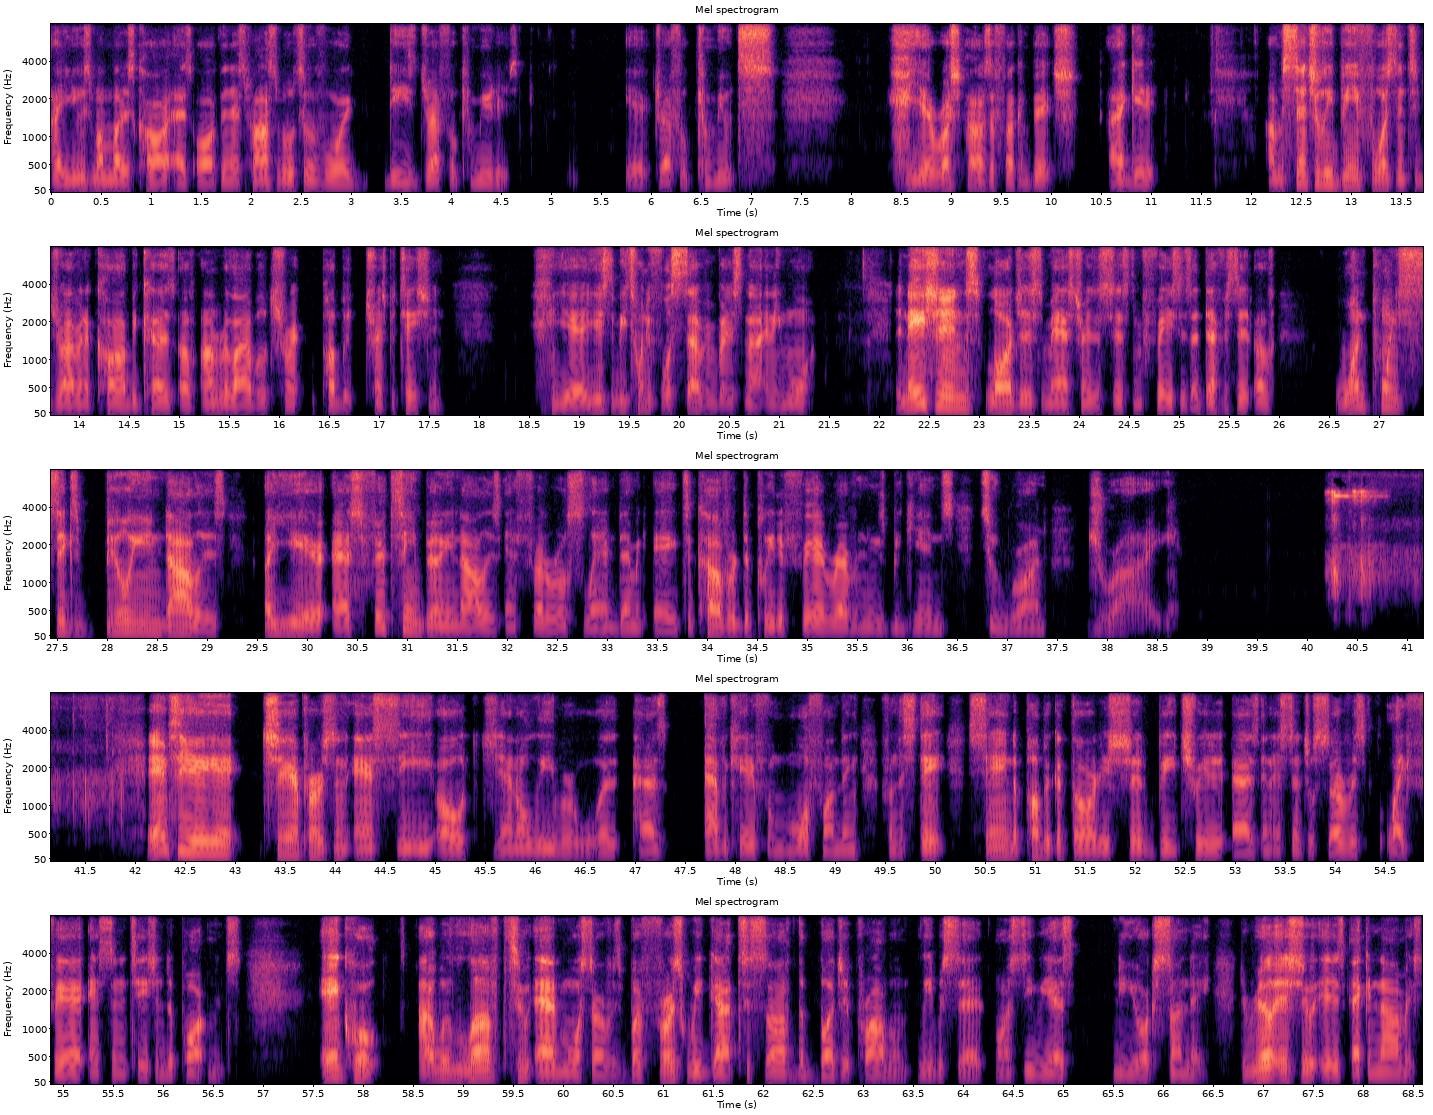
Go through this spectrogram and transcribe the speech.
I use my mother's car as often as possible to avoid these dreadful commuters. Yeah, dreadful commutes. Yeah, rush hour is a fucking bitch. I get it. I'm essentially being forced into driving a car because of unreliable tra- public transportation. yeah, it used to be 24 7, but it's not anymore. The nation's largest mass transit system faces a deficit of $1.6 billion a year as $15 billion in federal slandemic aid to cover depleted fare revenues begins to run dry. MTA chairperson and CEO Janno Lieber was, has advocated for more funding from the state, saying the public authorities should be treated as an essential service like fare and sanitation departments. End quote. I would love to add more service, but first we got to solve the budget problem, Lieber said on CBS New York Sunday. The real issue is economics.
